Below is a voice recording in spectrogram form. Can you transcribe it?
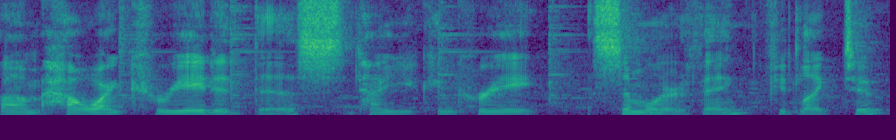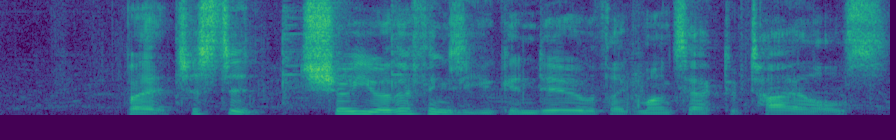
um, how I created this, how you can create a similar thing if you'd like to. But just to show you other things that you can do with like Monk's Active Tiles,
